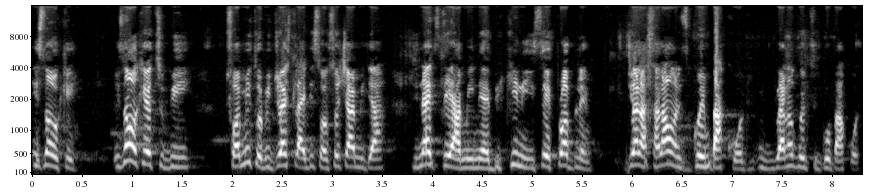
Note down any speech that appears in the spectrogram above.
It's not okay. It's not okay to be, for me to be dressed like this on social media. The next day I'm in a bikini. It's a problem. Do you understand? That one is going backward. We are not going to go backward,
